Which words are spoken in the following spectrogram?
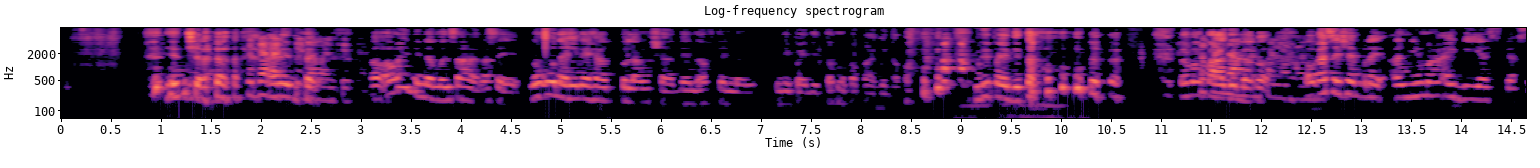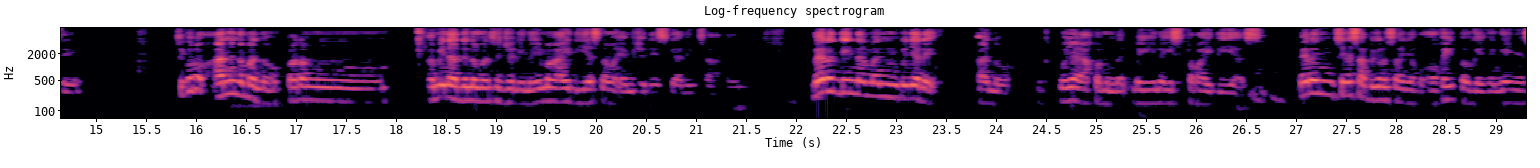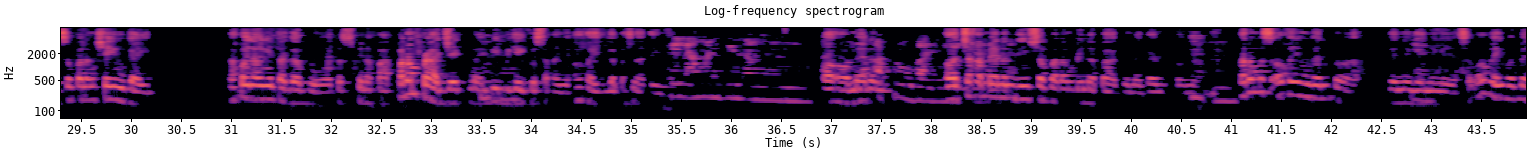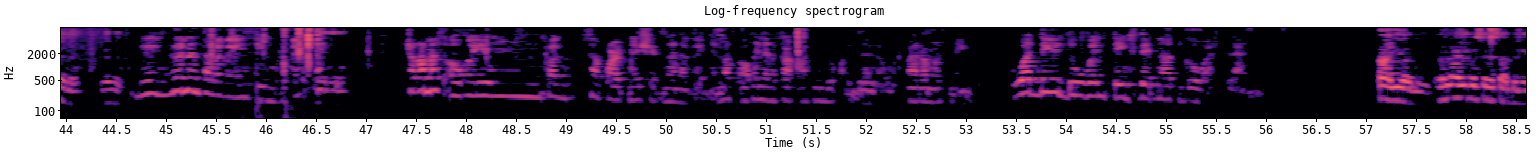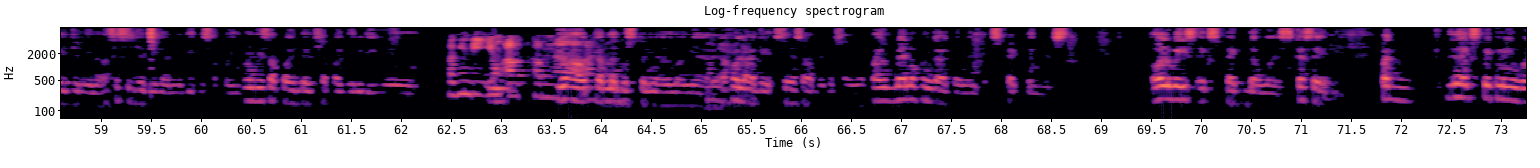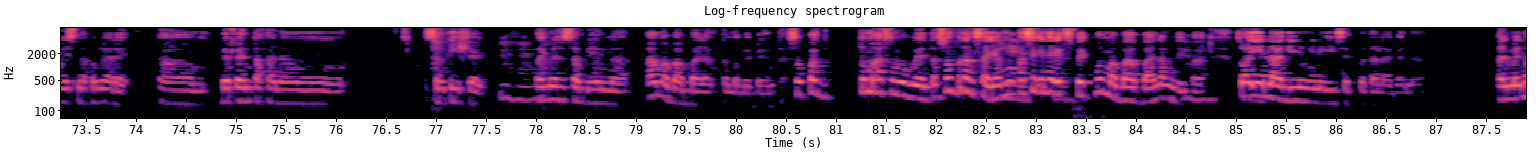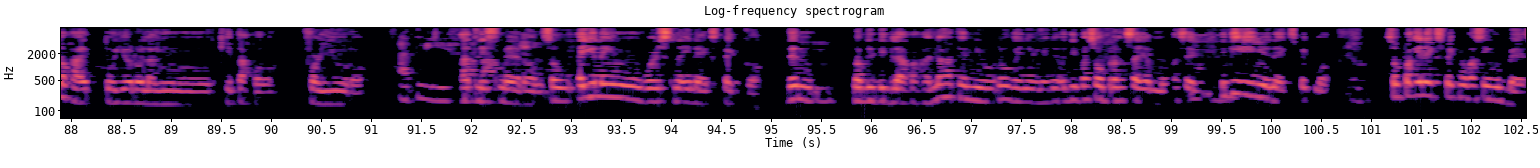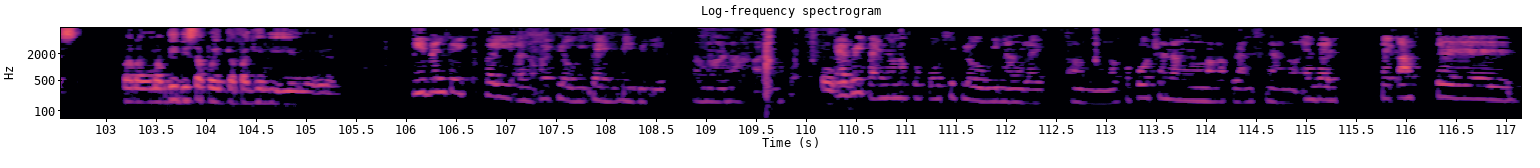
yun siya. To the help. naman si Ted. Oh, okay din naman sa akin kasi nung una hine-help ko lang siya then after nun hindi pwede to napapagod ako. hindi pwede to. So, napapagod kailangan ako. O kasi syempre an yung mga ideas kasi siguro ano naman no parang aminado naman si Jolina yung mga ideas ng mga MJDs galing sa akin. Meron din naman kunyari ano kunyari ako may naisip ako ideas. Meron sinasabi ko na sa kanya okay to ganyan ganyan. So parang siya yung guide. Ako lang yung taga-buo, tapos pinapa, parang project na ibibigay ko sa kanya. Okay, labas natin yan. Kailangan din ng, Oo, ano, meron. ng approval. Oh, tsaka meron din siya parang binabago na ganito. Na, Mm-mm. parang mas okay yung ganito ah. Ganyan, ganyan, ganyan. So, okay, mabene. Ganun. G- Ganun talaga yung teamwork. Oo. Tsaka mas okay yung pag sa partnership nga na ganyan. Mas okay na nagkakasundo kayo dalawa para mas ma-improve. What do you do when things did not go as planned? Ah, yun. Ang lagi ko sinasabi kay Julina, kasi si Julina nadidisappoint. Ang disappointed siya pag hindi yung, Pag hindi yung Yung- outcome na yung outcome ano, na gusto niya mangyari. mangyari. Ako lagi, sinasabi ko sa inyo, pag meron kang gagawin, expect the worst. Always expect the worst. Kasi, pag na-expect mo yung worst na, kunwari, um, bebenta ka ng isang t-shirt, Mhm. lagi mo sasabihin na, ah, mababa lang ito mabebenta. So, pag tumaas mo mabenta, sobrang saya mo Yes. kasi ina-expect mo mababa lang, di ba? Mhm. So, ayun lagi yung iniisip ko talaga na, almeno kahit 2 euro lang yung kita ko, 4 euro, At least. at least meron. siya. So, ayun na yung worst na ina-expect ko. Then, Mhm. mabibigla ka, hala, 10 euro, ganyan, ganyan. O, di ba, sobrang saya mo kasi Mhm. hindi yun yung ina-expect mo. True. So, pag ina-expect mo kasi yung best, parang mabdi-disappoint kapag hindi yun yung inano. Even kay, kay, ano, kay Chloe, kay Bibi sa mga nakakaalam ko. Oo. Every time na magpo-post si Chloe ng like, um, magpo-post siya ng mga plans niya, no? And then, like after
